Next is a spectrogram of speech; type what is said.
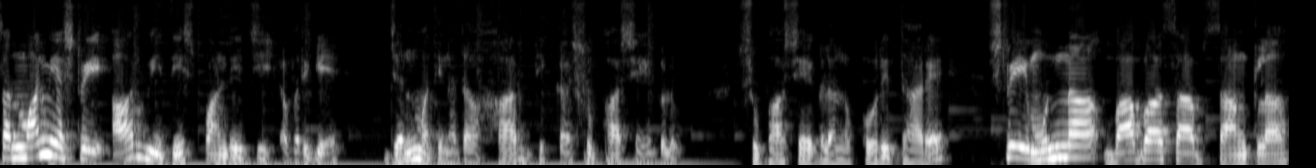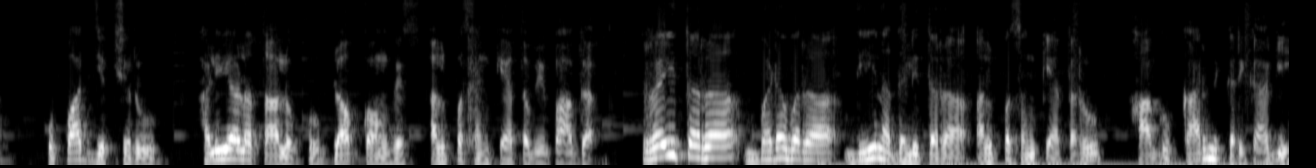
ಸನ್ಮಾನ್ಯ ಶ್ರೀ ಆರ್ ವಿ ದೇಶಪಾಂಡೆಜಿ ಅವರಿಗೆ ಜನ್ಮದಿನದ ಹಾರ್ದಿಕ ಶುಭಾಶಯಗಳು. ಶುಭಾಶಯಗಳನ್ನು ಕೋರಿದ್ದಾರೆ ಶ್ರೀ ಮುನ್ನಾ ಬಾಬಾ ಸಾಬ್ ಸಾಂಕ್ಲಾ, ಉಪಾಧ್ಯಕ್ಷರು ಹಳಿಯಾಳ ತಾಲೂಕು ಬ್ಲಾಕ್ ಕಾಂಗ್ರೆಸ್ ಅಲ್ಪಸಂಖ್ಯಾತ ವಿಭಾಗ. ರೈತರ, ಬಡವರ ದೀನದಲಿತರ ಅಲ್ಪಸಂಖ್ಯಾತರು ಹಾಗೂ ಕಾರ್ಮಿಕರಿಗಾಗಿ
